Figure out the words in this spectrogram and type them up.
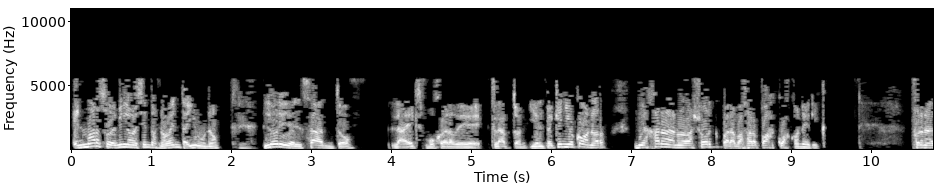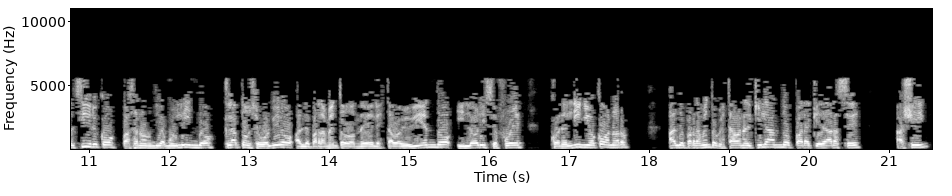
En marzo de 1991, Lori del Santo, la ex mujer de Clapton, y el pequeño Connor viajaron a Nueva York para pasar Pascuas con Eric. Fueron al circo, pasaron un día muy lindo, Clapton se volvió al departamento donde él estaba viviendo y Lori se fue con el niño Connor al departamento que estaban alquilando para quedarse allí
